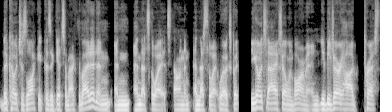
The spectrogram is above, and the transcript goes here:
The coaches like it because it gets them activated, and and and that's the way it's done, and, and that's the way it works. But you go into the AFL environment, and you'd be very hard pressed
